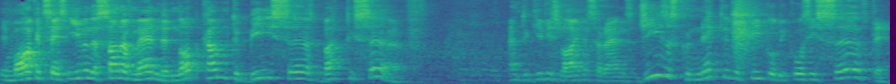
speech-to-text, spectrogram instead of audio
In Mark it says, even the Son of Man did not come to be served, but to serve and to give his life as a ransom. Jesus connected with people because he served them.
